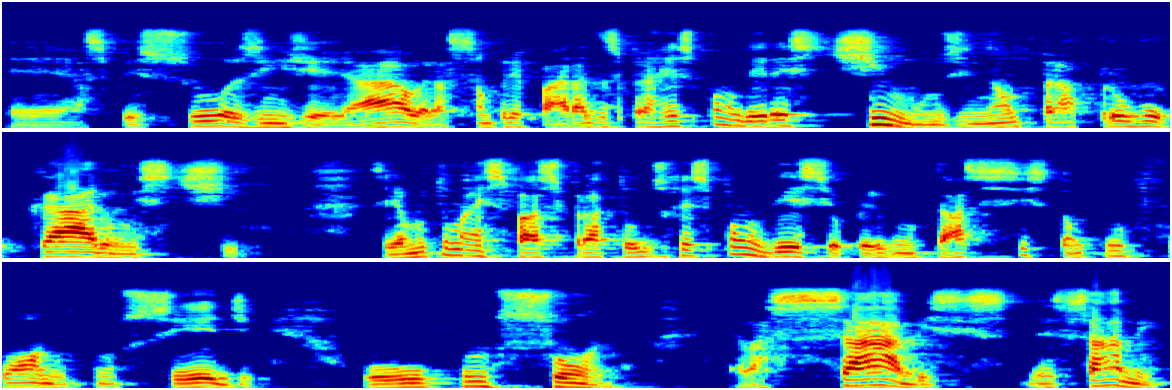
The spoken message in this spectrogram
É, as pessoas em geral elas são preparadas para responder a estímulos e não para provocar um estímulo. Seria muito mais fácil para todos responder se eu perguntasse se estão com fome, com sede ou com sono. Elas sabem, né, sabem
